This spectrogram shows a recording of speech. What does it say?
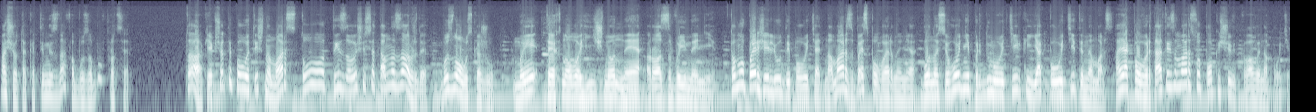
А що таке, ти не знав або забув про це? Так, якщо ти полетиш на Марс, то ти залишишся там назавжди. Бо знову скажу, ми технологічно не розвинені. Тому перші люди полетять на Марс без повернення, бо на сьогодні придумали тільки як полетіти на Марс, а як повертати з Марсу поки що відклали на потім.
